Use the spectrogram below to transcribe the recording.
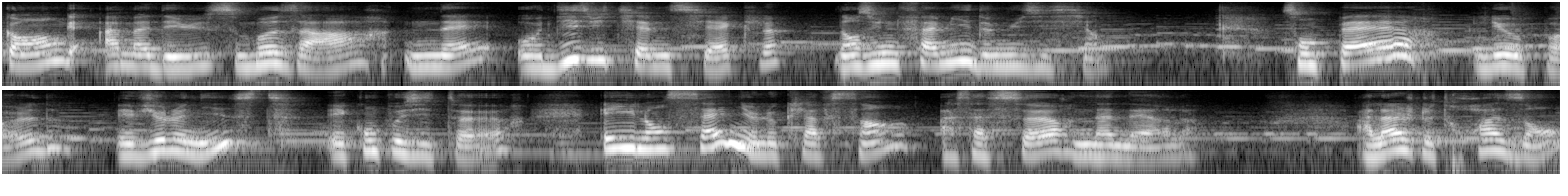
Wolfgang Amadeus Mozart naît au XVIIIe siècle dans une famille de musiciens. Son père, Léopold, est violoniste et compositeur et il enseigne le clavecin à sa sœur Nannerl. À l'âge de 3 ans,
